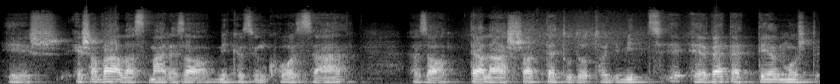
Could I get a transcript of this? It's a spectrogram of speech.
és, és a válasz már ez a mi közünk hozzá, ez a te lássad, te tudod, hogy mit vetettél, most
